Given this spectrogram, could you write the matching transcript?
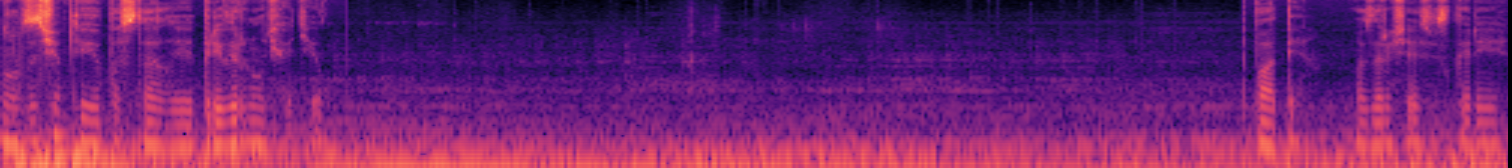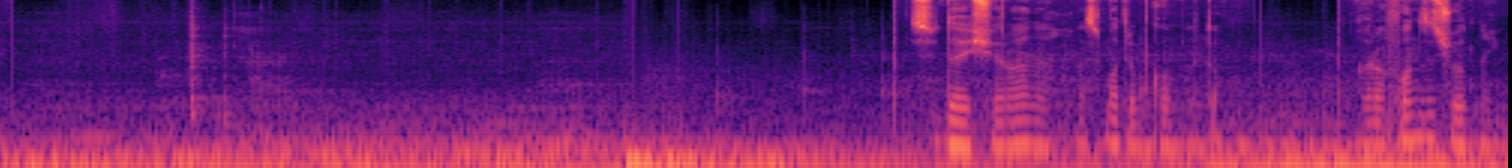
Ну, зачем ты ее поставил? Я её перевернуть хотел. Папе, возвращайся скорее. Сюда еще рано. Осмотрим комнату. Марафон зачетный.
